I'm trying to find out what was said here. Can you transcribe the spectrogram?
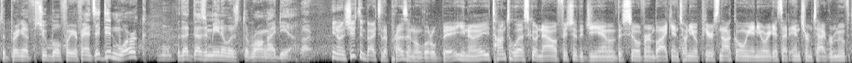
to bring a Super Bowl for your fans. It didn't work, but that doesn't mean it was the wrong idea. Right. You know, and shifting back to the present a little bit, you know, Tom Telesco now officially the GM of the Silver and Black. Antonio Pierce not going anywhere, gets that interim tag removed.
